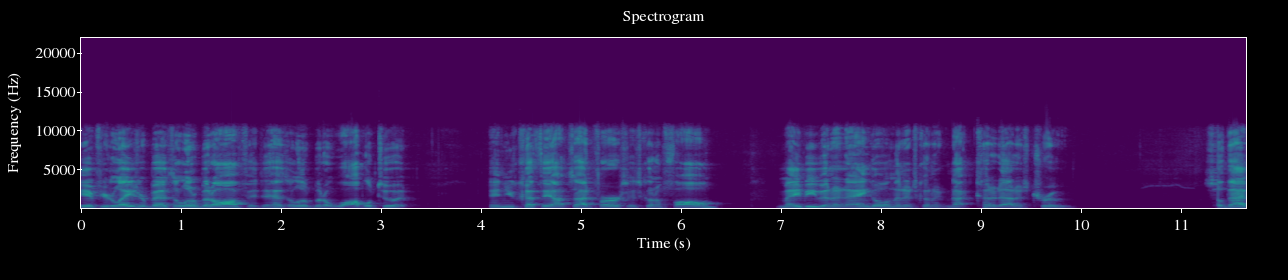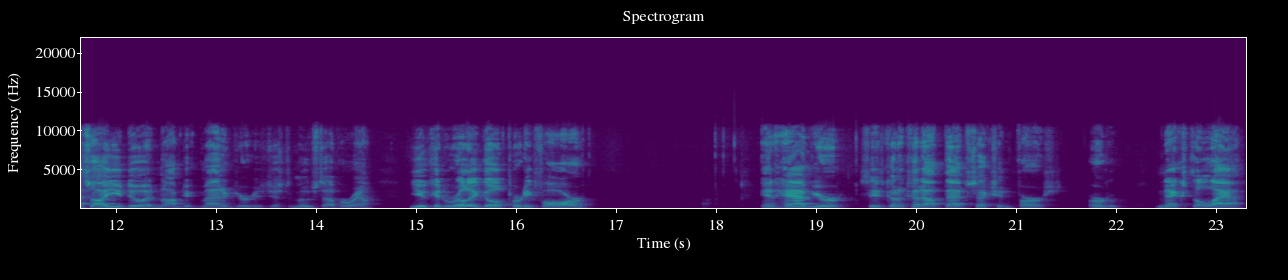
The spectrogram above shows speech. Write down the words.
if your laser bed's a little bit off, it has a little bit of wobble to it, and you cut the outside first, it's going to fall, maybe even an angle, and then it's going to not cut it out as true. So that's how you do it in Object Manager is just to move stuff around. You could really go pretty far and have your, see, it's going to cut out that section first or next to last.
